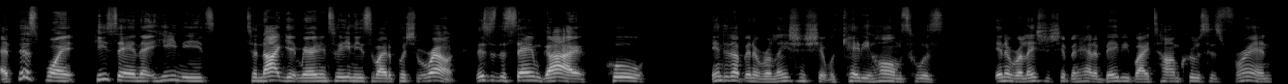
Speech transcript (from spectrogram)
At this point, he's saying that he needs to not get married until he needs somebody to push him around. This is the same guy who ended up in a relationship with Katie Holmes, who was in a relationship and had a baby by Tom Cruise, his friend,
